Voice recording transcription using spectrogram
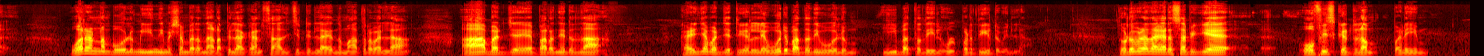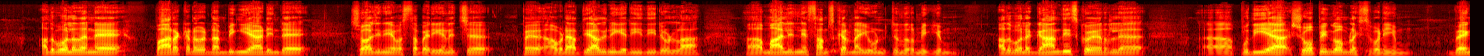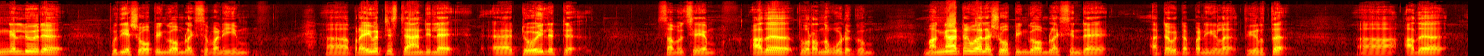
ഒരെണ്ണം പോലും ഈ നിമിഷം വരെ നടപ്പിലാക്കാൻ സാധിച്ചിട്ടില്ല എന്ന് മാത്രമല്ല ആ ബഡ്ജ പറഞ്ഞിരുന്ന കഴിഞ്ഞ ബഡ്ജറ്റുകളിലെ ഒരു പദ്ധതി പോലും ഈ പദ്ധതിയിൽ ഉൾപ്പെടുത്തിയിട്ടുമില്ല. തൊടുപുഴ നഗരസഭയ്ക്ക് ഓഫീസ് കെട്ടിടം പണിയും അതുപോലെ തന്നെ പാറക്കടവ് ഡംപിംഗ് യാർഡിന്റെ ശോചനീയാവസ്ഥ പരിഗണിച്ച് അവിടെ അത്യാധുനിക രീതിയിലുള്ള മാലിന്യ സംസ്കരണ യൂണിറ്റ് നിർമ്മിക്കും. അതുപോലെ ഗാന്ധി സ്ക്വയറിൽ പുതിയ ഷോപ്പിംഗ് കോംപ്ലക്സ് പണിയും വെങ്ങല്ലൂർ പുതിയ ഷോപ്പിംഗ് കോംപ്ലക്സ് പണിയും പ്രൈവറ്റ് സ്റ്റാൻഡിലെ ടോയ്ലറ്റ് സമുച്ചയം അത് തുറന്നു കൊടുക്കും മങ്ങാട്ടുപാല ഷോപ്പിംഗ് കോംപ്ലക്സിന്റെ അറ്റകുറ്റപ്പണികൾ തീർത്ത് അത്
